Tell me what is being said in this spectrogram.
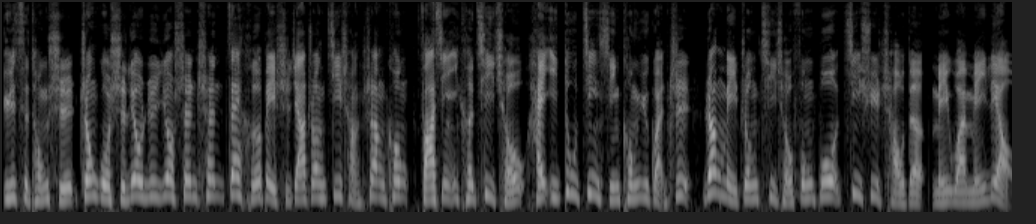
与此同时，中国十六日又声称在河北石家庄机场上空发现一颗气球，还一度进行空域管制，让美中气球风波继续吵得没完没了。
